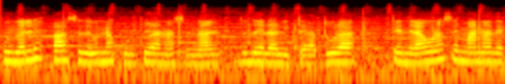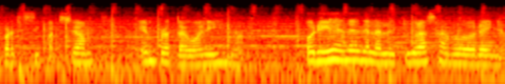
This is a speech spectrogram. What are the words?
fundó el espacio de una cultura nacional donde la literatura tendrá una semana de participación en protagonismo. Orígenes de la lectura salvadoreña.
